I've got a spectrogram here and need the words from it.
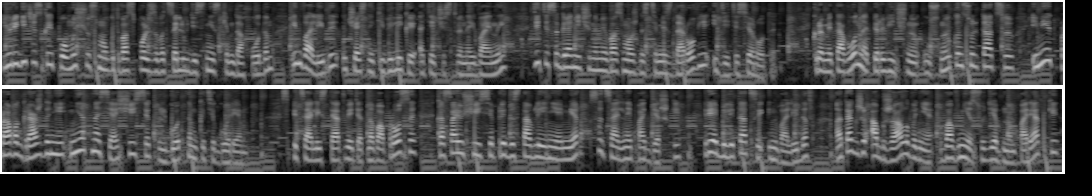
Юридической помощью смогут воспользоваться люди с низким доходом, инвалиды, участники Великой Отечественной войны, дети с ограниченными возможностями здоровья и дети-сироты. Кроме того, на первичную устную консультацию имеют право граждане, не относящиеся к льготным категориям. Специалисты ответят на вопросы, касающиеся предоставления мер социальной поддержки, реабилитации инвалидов, а также обжалования во внесудебном порядке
